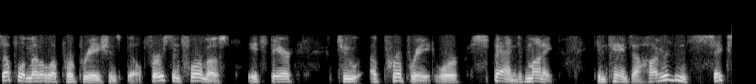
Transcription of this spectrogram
supplemental appropriations bill. First and foremost, it's there to appropriate or spend money. Contains 106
